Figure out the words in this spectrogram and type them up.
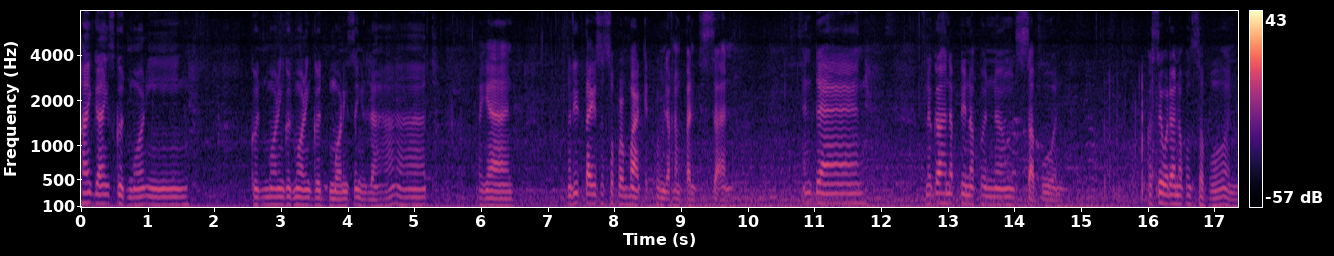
Hi guys, good morning. Good morning, good morning, good morning sa inyo lahat. Ayan. Nandito tayo sa supermarket, bumili ako ng pantisan. And then, naghahanap din ako ng sabon. Kasi wala na akong sabon.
